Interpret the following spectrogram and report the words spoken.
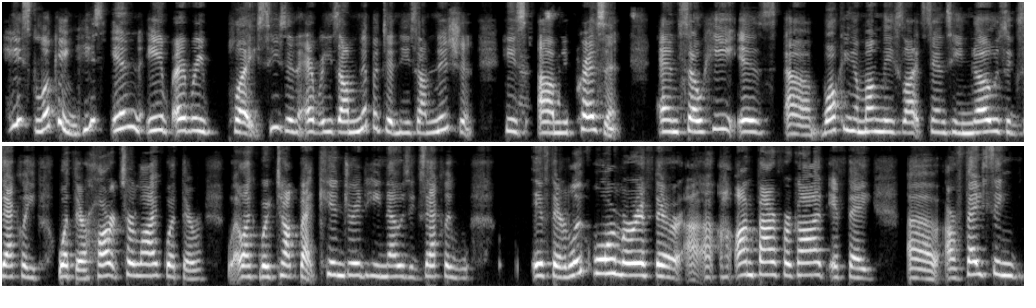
he's looking. He's in every place. He's in every he's omnipotent. He's omniscient. He's omnipresent. And so he is uh, walking among these light stands. He knows exactly what their hearts are like what they're like we talk about kindred. He knows exactly if they're lukewarm or if they're uh, uh, on fire for God, if they uh, are facing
